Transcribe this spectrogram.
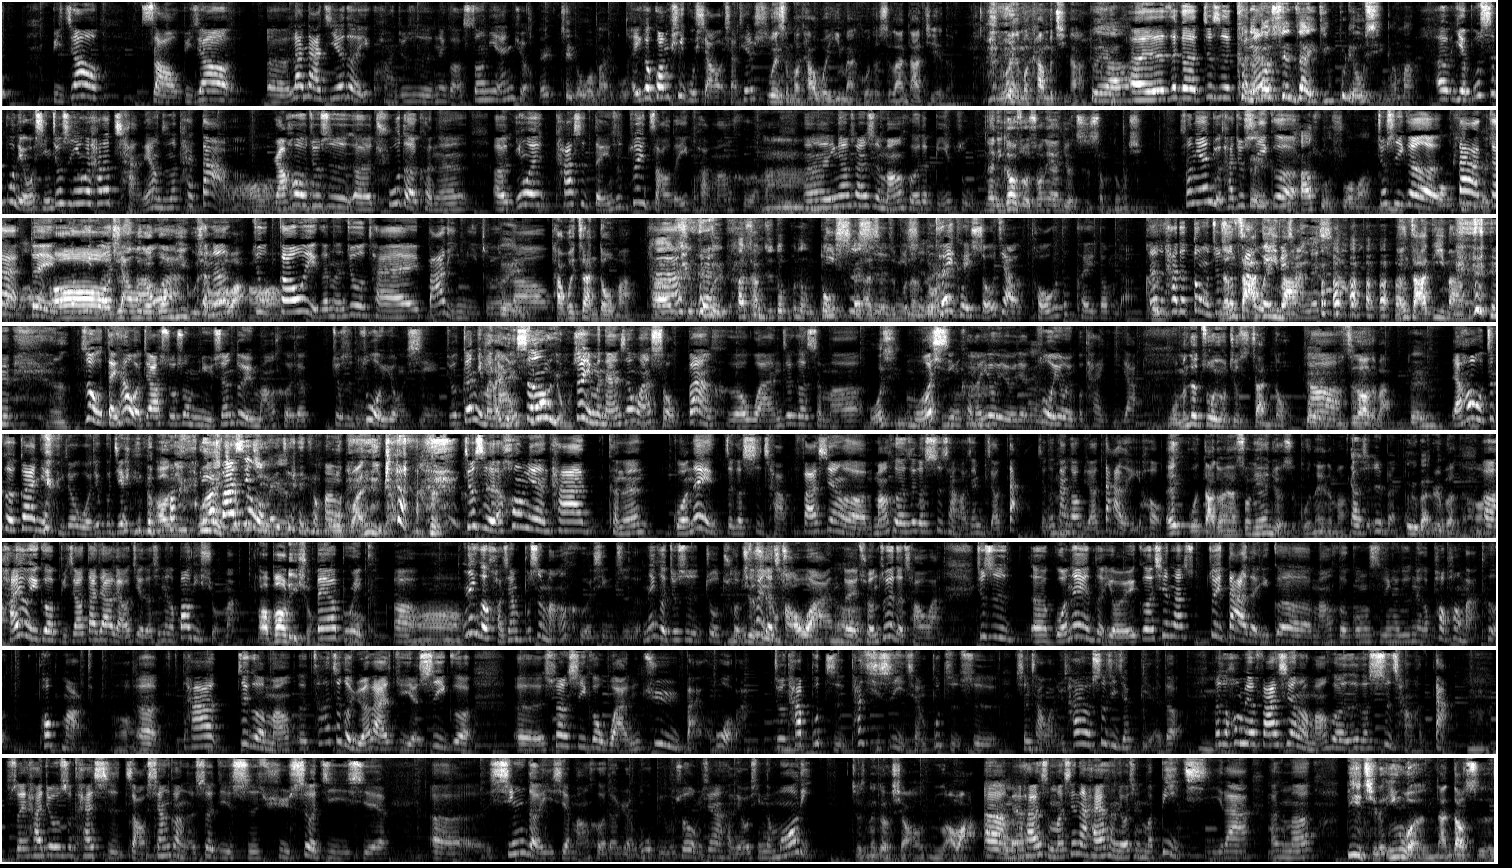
比较早、比较呃烂大街的一款就是那个 Sony Angel，哎，这个我买过。一个光屁股小小天使。为什么他唯一买过的是烂大街的？你为什么看不起他？对啊，呃，这个就是可能到现在已经不流行了吗？呃，也不是不流行，就是因为它的产量真的太大了，哦然后就是呃出的可能呃，因为它是等于是最早的一款盲盒嘛，嗯、应该算是盲盒的鼻祖。那你告诉我，Sony Angel 是什么东西？Sony Angel 它就是，一个如他所说嘛，就是一个光屁股的大小娃娃概对哦光屁股的小就是那个娃娃，光屁股小可能就哦高也可能就才八厘米左右高。他会战斗吗？他是不会，他甚至都不能动。你试试，你甚至不能动试可以可以，手脚头都可以动的，但是它的动就是砸范围地非常的小。能砸地吗？就等一下我就要说说女生对于盲盒的就是作用性，就跟你们男生对你们男生玩手办和玩这个什么模型模型，可能又有点作用又不太一样。我们的作用就是战斗，对。啊你知道的吧？对，然后这个概念就我就不建议的话，哦，你发现我没建议的话我管你的。就是后面他可能国内这个市场发现了盲盒这个市场好像比较大，整个蛋糕比较大了以后，哎，我打断一下，Sony Angel 是国内的吗？要是日本的。日本日本的啊。呃，还有一个比较大家了解的是那个暴力熊嘛哦，暴力熊。，Bear Brick，呃，哦，那个好像不是盲盒性质的，那个就是做纯粹的潮玩，对，啊纯粹的潮玩。就是呃，国内的有一个现在最大的一个盲盒公司，应该就是那个泡泡玛特 （Pop Mart）。啊呃，它这个盲呃，它这个原来也是一个呃，算是一个玩具百货吧。就是它不止，它其实以前不只是生产玩具，它要设计一些别的。但是后面发现了盲盒的这个市场很大，所以他就是开始找香港的设计师去设计一些呃新的一些盲盒的人物，比如说我们现在很流行的 Molly 就是那个小女娃娃。啊、没有还有什么现在还很流行什么碧琪啦，还有什么碧琪的英文难道是？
